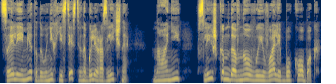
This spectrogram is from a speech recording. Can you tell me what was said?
Цели и методы у них, естественно, были различны, но они слишком давно воевали бок о бок.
